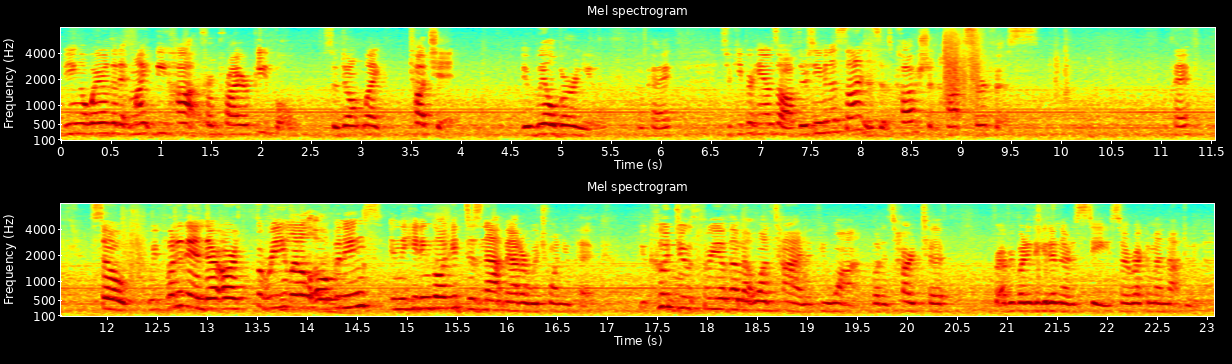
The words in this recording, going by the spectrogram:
being aware that it might be hot from prior people. So don't like touch it. It will burn you, okay? So keep your hands off. There's even a sign that says caution, hot surface. Okay? So we put it in, there are three little openings in the heating block, it does not matter which one you pick. You could do three of them at one time if you want, but it's hard to, for everybody to get in there to see, so I recommend not doing that.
